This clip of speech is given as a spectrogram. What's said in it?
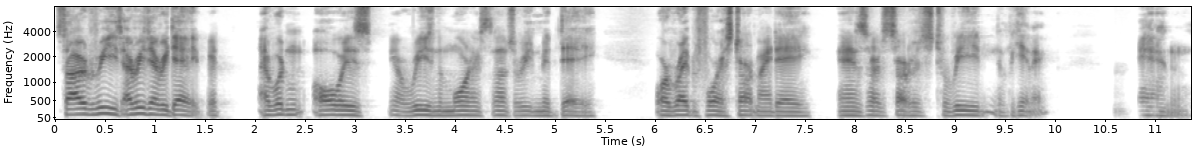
So I would read. I read every day, but I wouldn't always, you know, read in the morning. Sometimes I read midday, or right before I start my day, and so I started to read in the beginning, and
